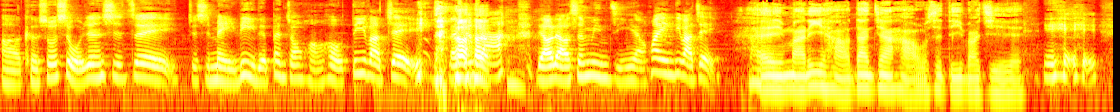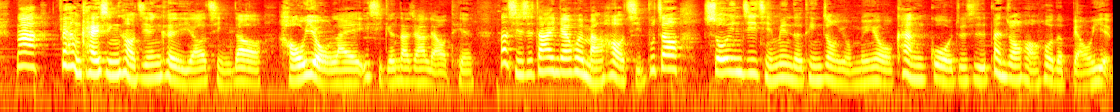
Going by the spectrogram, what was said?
呃，可说是我认识最就是美丽的扮装皇后 Diva J 来跟大家 聊聊生命经验。欢迎 Diva J。嗨，玛丽好，大家好，我是迪宝杰。那非常开心哈，今天可以邀请到好友来一起跟大家聊天。那其实大家应该会蛮好奇，不知道收音机前面的听众有没有看过就是扮装皇后的表演？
